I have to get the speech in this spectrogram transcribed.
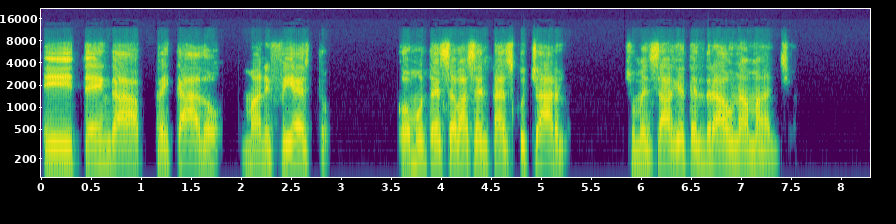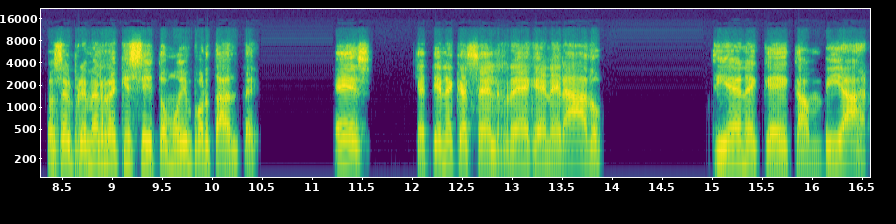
y tenga pecado manifiesto ¿cómo usted se va a sentar a escucharlo? Su mensaje tendrá una mancha. Entonces, el primer requisito muy importante es que tiene que ser regenerado, tiene que cambiar,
